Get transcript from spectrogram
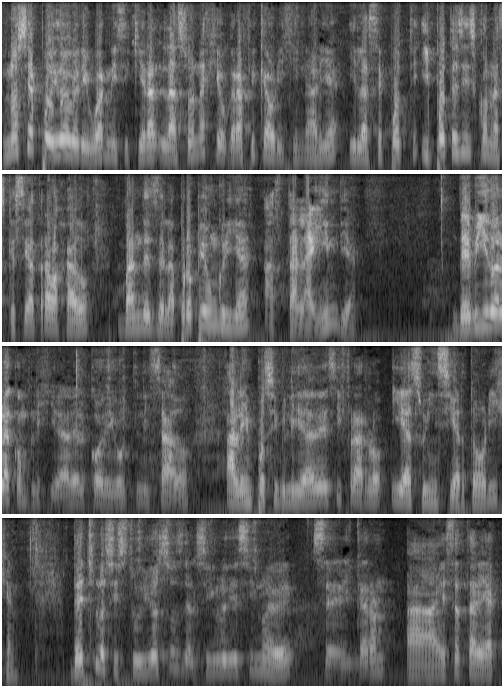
no se ha podido averiguar ni siquiera la zona geográfica originaria y las hipóte- hipótesis con las que se ha trabajado van desde la propia Hungría hasta la India. Debido a la complejidad del código utilizado, a la imposibilidad de descifrarlo y a su incierto origen. De hecho, los estudiosos del siglo XIX se dedicaron a esa tarea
